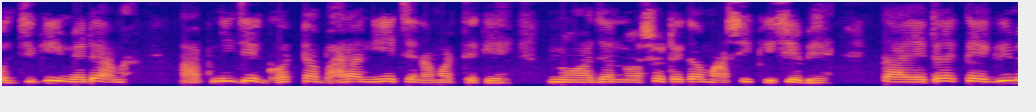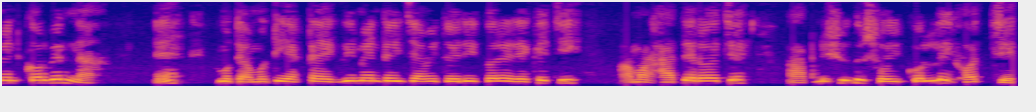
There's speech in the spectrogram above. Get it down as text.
বলছি কি ম্যাডাম আপনি যে ঘরটা ভাড়া নিয়েছেন আমার থেকে ন হাজার নশো টাকা মাসিক হিসেবে, তা এটা একটা এগ্রিমেন্ট করবেন না? হ্যাঁ মোটামুটি একটা এগ্রিমেন্ট এই যে আমি তৈরি করে রেখেছি, আমার হাতে রয়েছে, আপনি শুধু সই করলেই হচ্ছে।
